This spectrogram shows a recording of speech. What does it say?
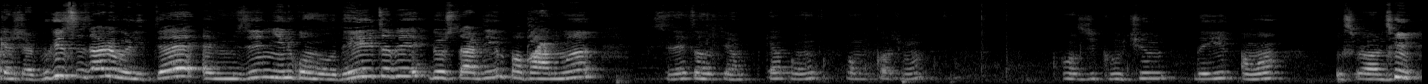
arkadaşlar. Bugün sizlerle birlikte evimizin yeni konuğu değil tabi gösterdiğim papağanımı size tanıtacağım. Gel pamuk, pamuk kaçma. Azıcık kurşun değil ama ısrarcı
